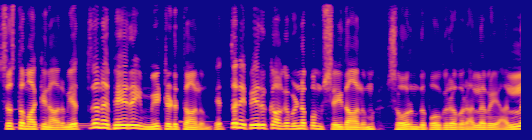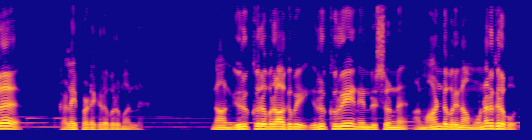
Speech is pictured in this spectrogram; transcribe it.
சுஸ்தமாக்கினாலும் எத்தனை பேரை மீட்டெடுத்தாலும் எத்தனை பேருக்காக விண்ணப்பம் செய்தாலும் சோர்ந்து போகிறவர் அல்லவே அல்ல களைப்படைகிறவரும் அல்ல. நான் இருக்கிறவராகவே இருக்கிறேன் என்று சொன்ன ஆண்டவரை நாம் உணர்கிற போது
